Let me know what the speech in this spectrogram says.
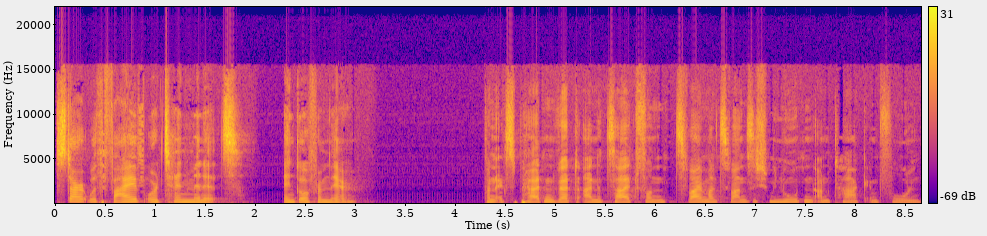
start with five or 10 minutes and go from there. Von Experten wird eine Zeit von zweimal 20 Minuten am Tag empfohlen.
